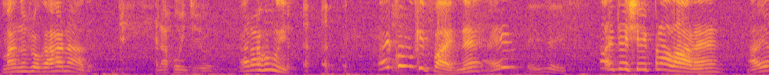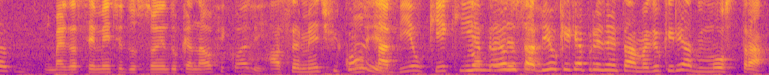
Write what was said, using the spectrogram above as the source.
Mas não jogava nada. Era ruim de jogo. Era ruim. Aí como que faz, né? Aí, Tem jeito. aí deixei pra lá, né? Aí Mas a semente do sonho do canal ficou ali. a semente ficou não ali. sabia o que que ia Não- apresentar. eu não sabia o que, que ia apresentar, mas eu queria mostrar.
